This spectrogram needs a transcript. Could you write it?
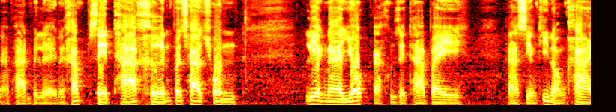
นะผ่านไปเลยนะครับ เศรษฐาเขินประชาชนเรียกนายกอะคุณเศรษฐาไปหาเสียงที่หนองคาย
